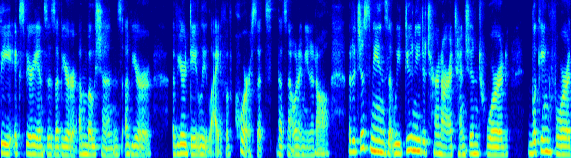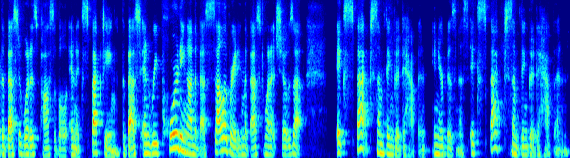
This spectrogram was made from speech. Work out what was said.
the experiences of your emotions, of your of your daily life. Of course, that's that's not what I mean at all. But it just means that we do need to turn our attention toward looking for the best of what is possible and expecting the best and reporting on the best, celebrating the best when it shows up. Expect something good to happen in your business. Expect something good to happen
